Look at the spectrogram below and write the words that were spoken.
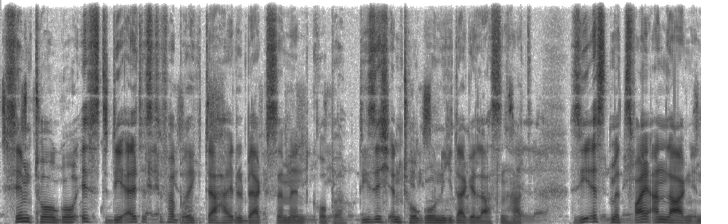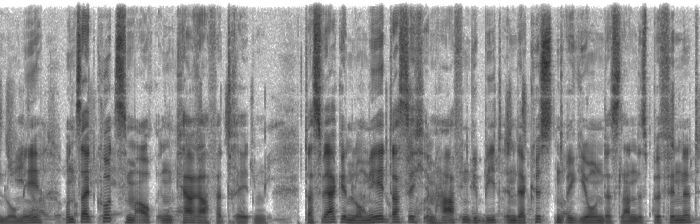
Simtogo ist die älteste Fabrik der Heidelberg Cement Gruppe, die sich in Togo niedergelassen hat. Sie ist mit zwei Anlagen in Lomé und seit kurzem auch in Kara vertreten. Das Werk in Lomé, das sich im Hafengebiet in der Küstenregion des Landes befindet,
